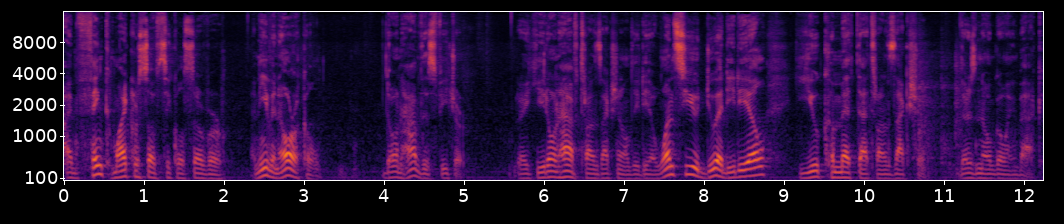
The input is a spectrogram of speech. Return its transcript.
I think Microsoft SQL Server and even Oracle don't have this feature. Like you don't have transactional DDL. Once you do a DDL, you commit that transaction. There's no going back.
